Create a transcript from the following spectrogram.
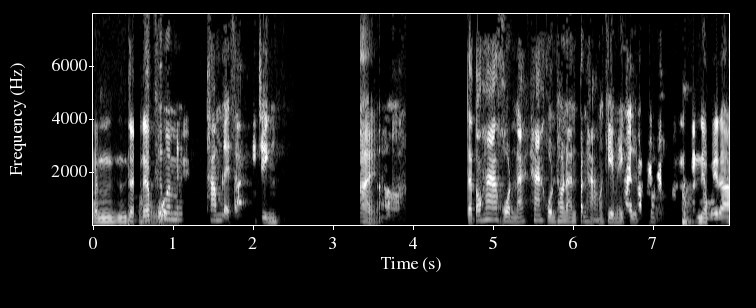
มันจะเรียกคือมันเป็น timeless จริงใช่ๆแต่ต้องห้าคนนะห้าคนเท่านั้นปัญหาของเกมนี้คือมันยังไม่ได้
